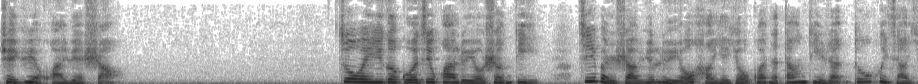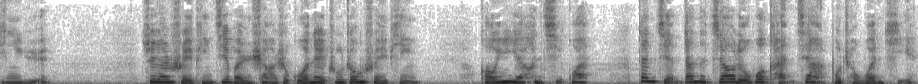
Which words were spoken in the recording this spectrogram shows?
却越花越少。作为一个国际化旅游胜地。基本上与旅游行业有关的当地人都会讲英语，虽然水平基本上是国内初中水平，口音也很奇怪，但简单的交流或砍价不成问题。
